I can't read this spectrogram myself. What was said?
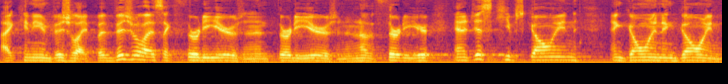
I can't even visualize, but visualize like 30 years, and then 30 years, and another 30 years, and it just keeps going and going and going.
